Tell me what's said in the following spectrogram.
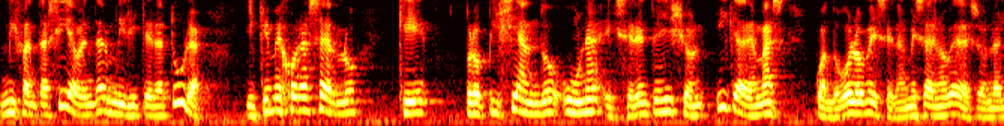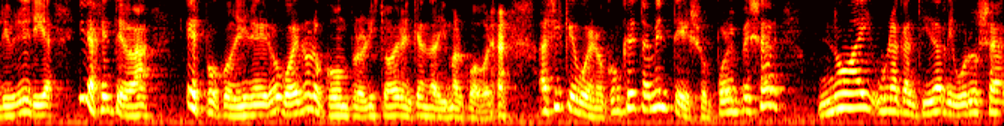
mi fantasía, vender mi literatura. Y qué mejor hacerlo que propiciando una excelente edición y que además cuando vos lo ves en la mesa de novedades o en la librería y la gente va, es poco dinero, bueno, lo compro, listo, a ver en qué anda Di Marco ahora. Así que bueno, concretamente eso. Por empezar, no hay una cantidad rigurosa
